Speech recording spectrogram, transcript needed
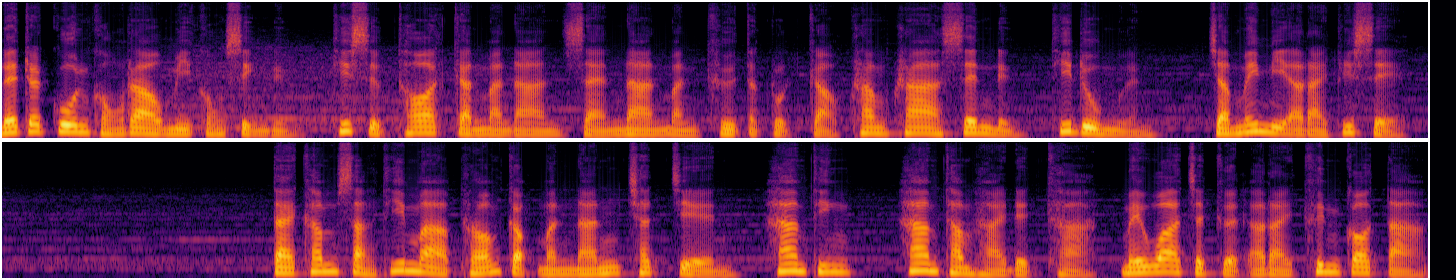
ในตระกูลของเรามีของสิ่งหนึ่งที่สืบทอดกันมานานแสนนานมันคือตะกรุดเก่าคร่ำคร่าเส้นหนึ่งที่ดูเหมือนจะไม่มีอะไรพิเศษ แต่คำสั่งที่มาพร้อมกับมันนั้นชัดเจน ห้ามทิ้ง ห้ามทำหายเด็ดขาดไม่ว่าจะเกิดอะไรขึ้นก็ตาม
